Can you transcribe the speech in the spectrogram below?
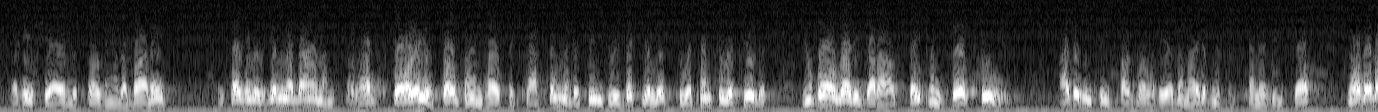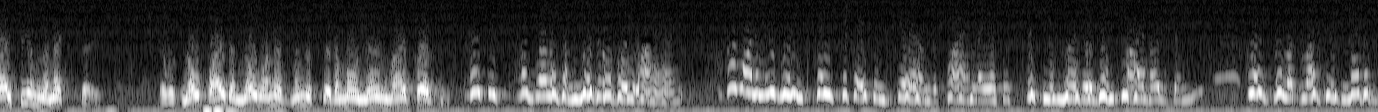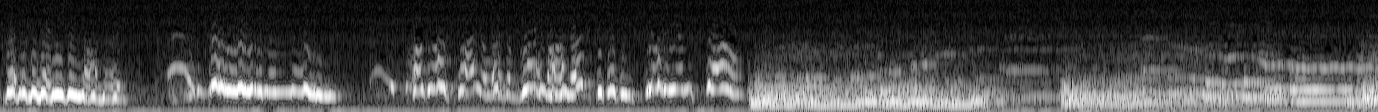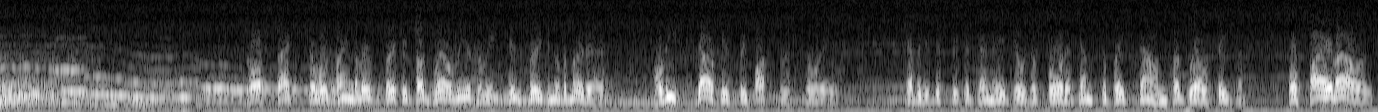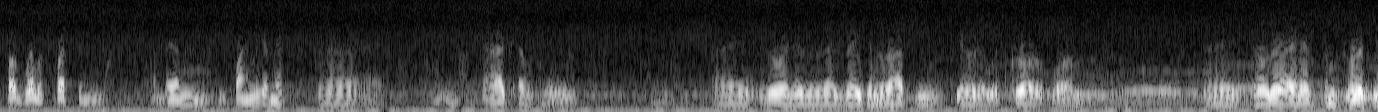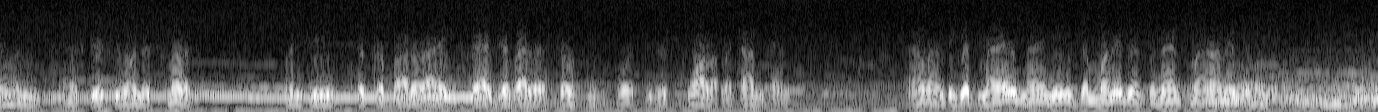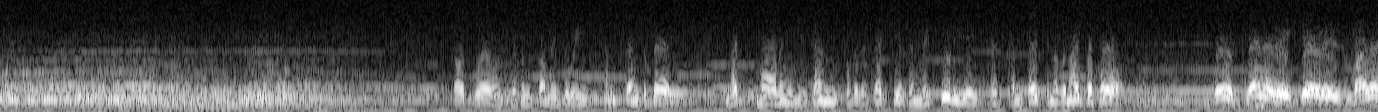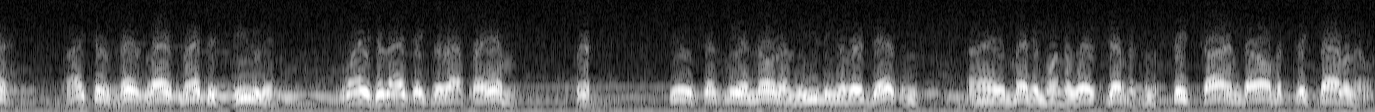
But his share in disposing of the body, he says he was given a diamond. Well, that story is so fantastic, Captain, that it seems ridiculous to attempt to refute it. You've already got our statements. They're true. I didn't see Tugwell here the night of Mrs. Kennedy's death. Nor did I see him the next day. There was no fight, and no one administered ammonia in my presence. Percy Tugwell is a miserable liar. I want to meet him face to face and dare him to try and lay a suspicion of murder against my husband. As Philip loved his mother better than anything on earth. Believe in me. Tugwell's trying to lay the blame on us because he's guilty himself. Brought back to Los Angeles, Percy Tugwell reiterates his version of the murder. Police doubt his preposterous story. Deputy District Attorney Joseph Ford attempts to break down Tugwell's statement. For five hours, Tugwell is questioned. And then he finally admits. Uh, now come me. I lured her to that vacant lot and killed her with chloroform. I told her I had some perfume and asked her if she wanted to smell it. When she took the bottle, I grabbed her by the throat and forced her to swallow the contents. I wanted to get married, and I needed the money to finance my honeymoon. Tugwell is given something to eat and sent to bed. Next morning, he sends for the detectives and repudiates his confession of the night before. Bill Kennedy killed his mother. I confessed last night to shield him. Why should I take the rap for him? Jill sent me a note on the evening of her death, and I met him on the West Jefferson streetcar and got off at Sixth Avenue.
